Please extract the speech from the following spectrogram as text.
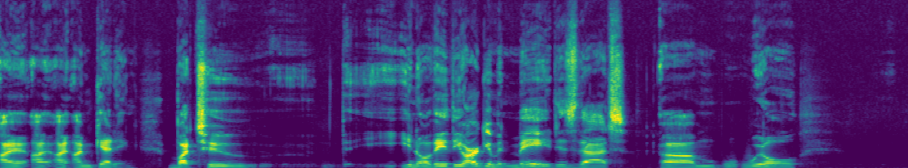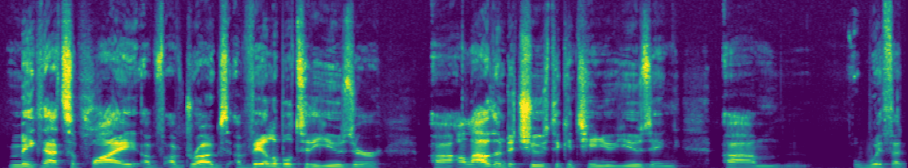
I, I I'm getting? But to you know the the argument made is that um, will make that supply of, of drugs available to the user, uh, allow them to choose to continue using um, with a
